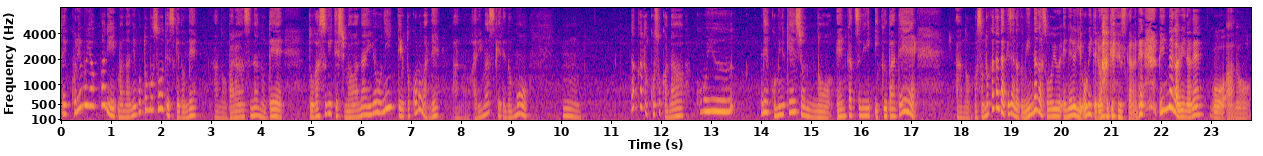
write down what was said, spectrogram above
でこれもやっぱり、まあ、何事もそうですけどねあのバランスなので度が過ぎてしまわないようにっていうところはねあのありますけれども、うん、だからこそかなこういうねコミュニケーションの円滑に行く場であの、まあ、その方だけじゃなくみんながそういうエネルギーを帯びてるわけですからね。みんながみんなねこうあの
